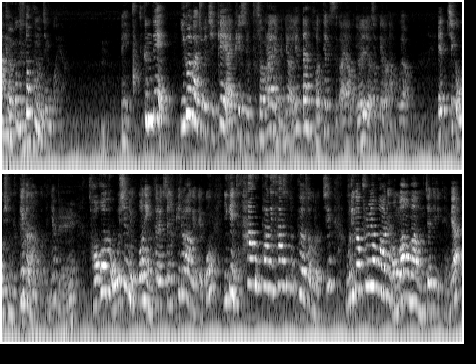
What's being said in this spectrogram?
음. 결국 수도쿠 문제인 거예요. 네. 근데 이걸 가지고 ZK IPS를 구성을 하려면요. 일단 vertex가요 16개가 나오고요 엣지가 56개가 나오거든요 네. 적어도 56번의 interaction이 필요하게 되고 이게 이제 4 곱하기 4 수도쿠여서 그렇지 우리가 풀려고 하는 어마어마한 문제들이 되면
